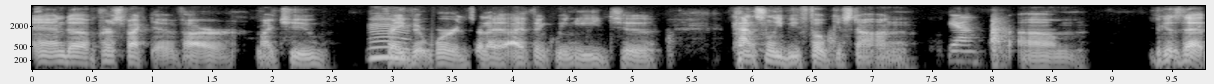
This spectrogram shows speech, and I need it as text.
and uh, perspective are my two Mm, favorite words that I, I think we need to constantly be focused on. Yeah. Um, because that,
